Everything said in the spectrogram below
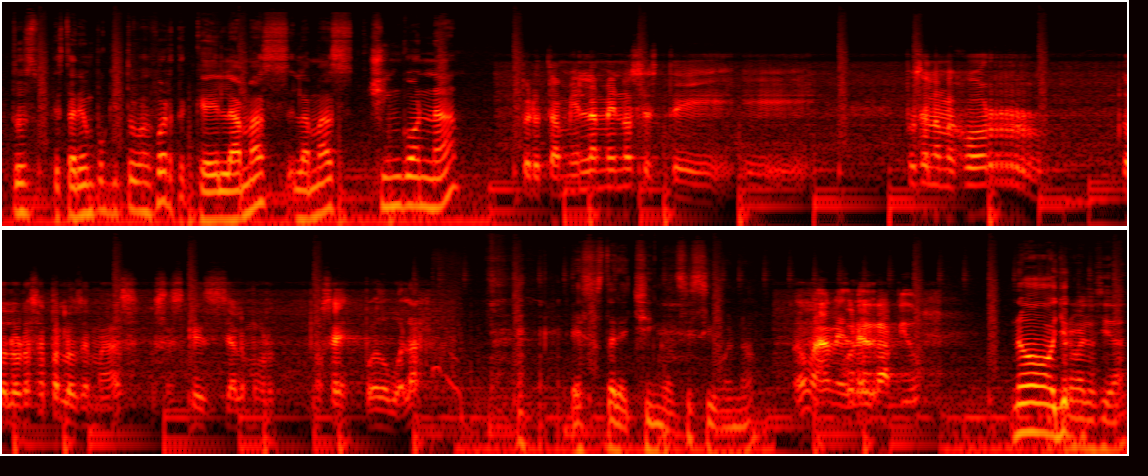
Entonces estaría un poquito más fuerte. Que la más, la más chingona, Pero también la menos, este, eh, pues a lo mejor dolorosa para los demás, pues es que es, a lo mejor, no sé, puedo volar. esa estaría chingoncísimo, ¿no? No mames, Corre me- rápido. No, yo, velocidad.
